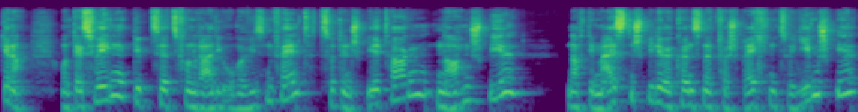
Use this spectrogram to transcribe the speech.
genau. Und deswegen gibt's jetzt von Radio Oberwiesenfeld zu den Spieltagen nach dem Spiel nach den meisten Spiele, wir können es nicht versprechen zu jedem Spiel,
